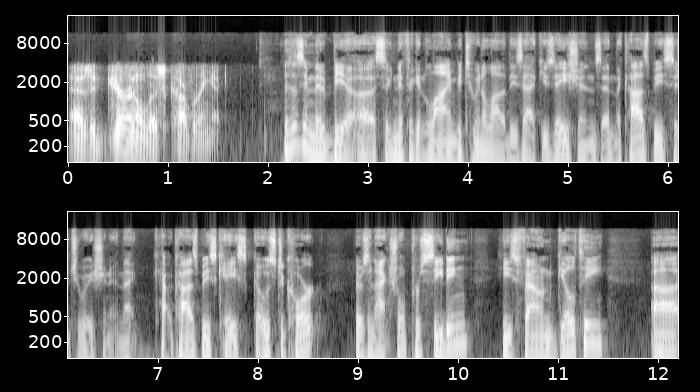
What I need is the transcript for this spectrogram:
as a journalist covering it. There does seem to be a, a, significant line between a lot of these accusations and the Cosby situation. And that Cosby's case goes to court. There's an actual proceeding. He's found guilty. Uh,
